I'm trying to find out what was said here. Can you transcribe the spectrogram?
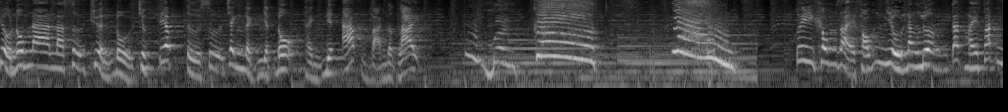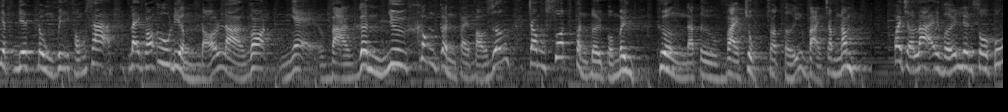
Hiểu nôm na là sự chuyển đổi trực tiếp từ sự chênh lệch nhiệt độ thành điện áp và ngược lại. Oh my god! Giải phóng nhiều năng lượng, các máy phát nhiệt điện đồng vị phóng xạ lại có ưu điểm đó là gọn, nhẹ và gần như không cần phải bảo dưỡng trong suốt phần đời của mình, thường là từ vài chục cho tới vài trăm năm. Quay trở lại với Liên Xô cũ,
